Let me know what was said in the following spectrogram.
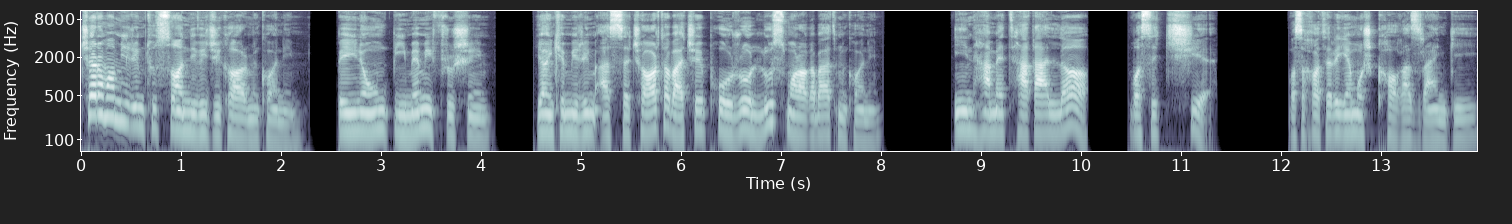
چرا ما میریم تو ساندویجی کار می‌کنیم؟ به این اون بیمه میفروشیم؟ یا اینکه میریم از سه چهار تا بچه پر رو لوس مراقبت می‌کنیم؟ این همه تقلا واسه چیه؟ واسه خاطر یه مش کاغذ رنگی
